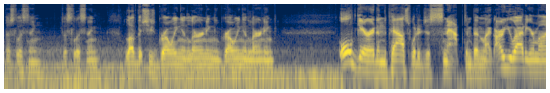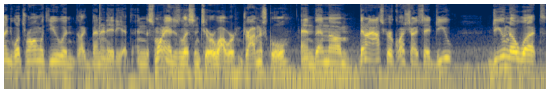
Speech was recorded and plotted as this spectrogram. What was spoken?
just listening, just listening. Love that she's growing and learning and growing and learning. Old Garrett in the past would have just snapped and been like, Are you out of your mind? What's wrong with you? And like been an idiot. And this morning I just listened to her while we're driving to school. And then um, then I asked her a question. I said, Do you do you know what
